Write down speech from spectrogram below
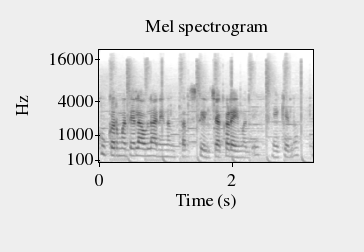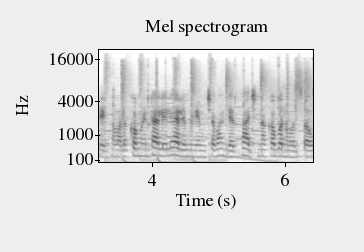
कुकरमध्ये लावलं आणि नंतर स्टीलच्या कढईमध्ये हे केलं. एकदा मला कमेंट आलेली ॲल्युमिनियमच्या भांड्यात भाजी नका बनवत जाऊ.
